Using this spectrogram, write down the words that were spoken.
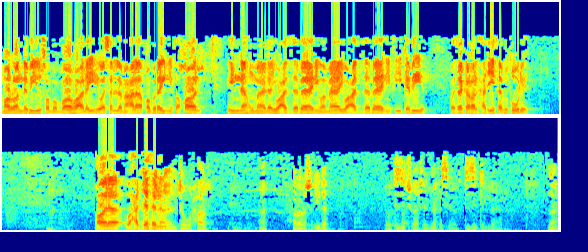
مر النبي صلى الله عليه وسلم على قبرين فقال إنهما ليعذبان وما يعذبان في كبير وذكر الحديث بطوله. قال وحدثنا الجو حار حرارة شديدة. لو تزيد شوية عشان النفس تزيد نعم.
